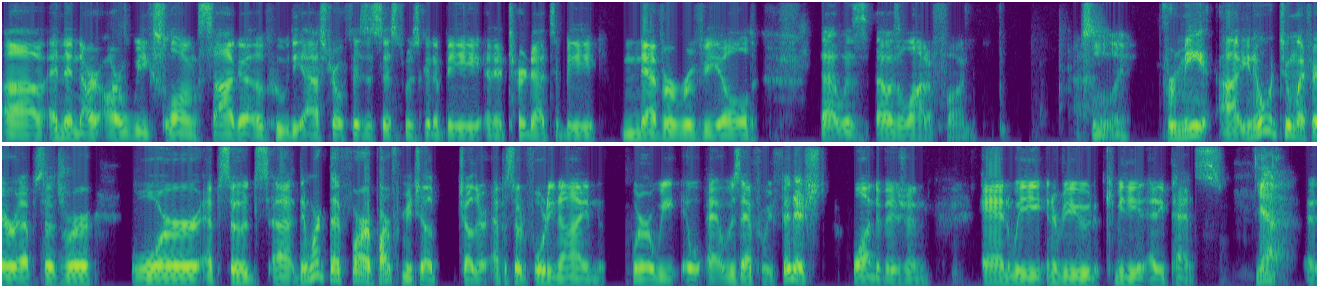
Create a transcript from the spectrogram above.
Uh, and then our, our weeks long saga of who the astrophysicist was going to be, and it turned out to be never revealed. That was that was a lot of fun. absolutely for me, uh, you know what two of my favorite episodes were? Were episodes uh, they weren't that far apart from each o- each other. Episode forty nine, where we it, was after we finished WandaVision, and we interviewed comedian Eddie Pence. yeah Uh,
